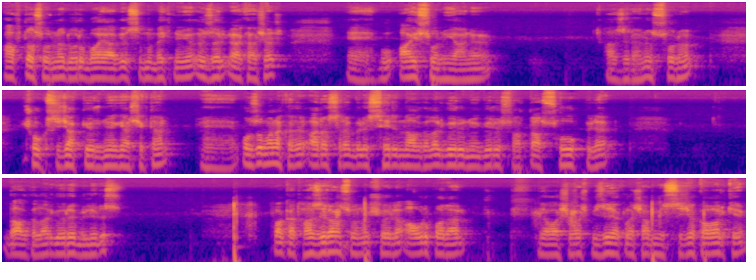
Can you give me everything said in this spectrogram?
hafta sonuna doğru bayağı bir ısınma bekleniyor. Özellikle arkadaşlar e, bu ay sonu yani Haziran'ın sonu çok sıcak görünüyor gerçekten. Ee, o zamana kadar ara sıra böyle serin dalgalar görünüyor. Görüyorsun hatta soğuk bile dalgalar görebiliriz. Fakat Haziran sonu şöyle Avrupa'dan yavaş yavaş bize yaklaşan bir sıcak hava var ki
